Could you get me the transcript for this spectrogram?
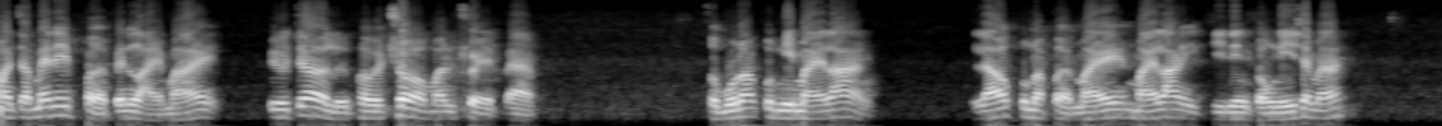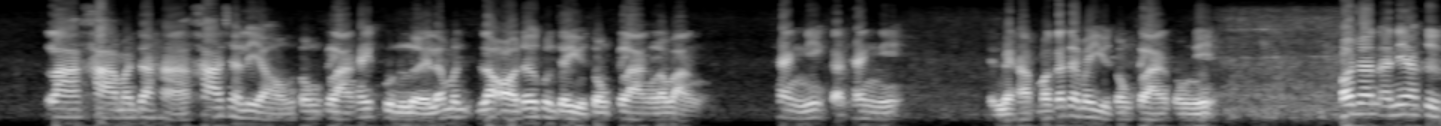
มันจะไม่ได้เปิดเป็นหลายไม้ future หรือ perpetual มันเทรดแบบ สมมุติว่าคุณมีไม้ล่าง แล้วคุณมาเปิดไม้ไม้ล่างอีกทีหนึ่งตรงนี้ใช่ไหมราคามันจะหาค่าเฉลี่ยของตรงกลางให้คุณเลย แล้วมันแล้วออเดอร์คุณจะอยู่ตรงกลางระหว่างแท่งนี้กับแท่งนี้เห็นไหมครับ มันก็จะมาอยู่ตรงกลางตรงนี้ เพราะฉะนั้นอันนี้คือ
